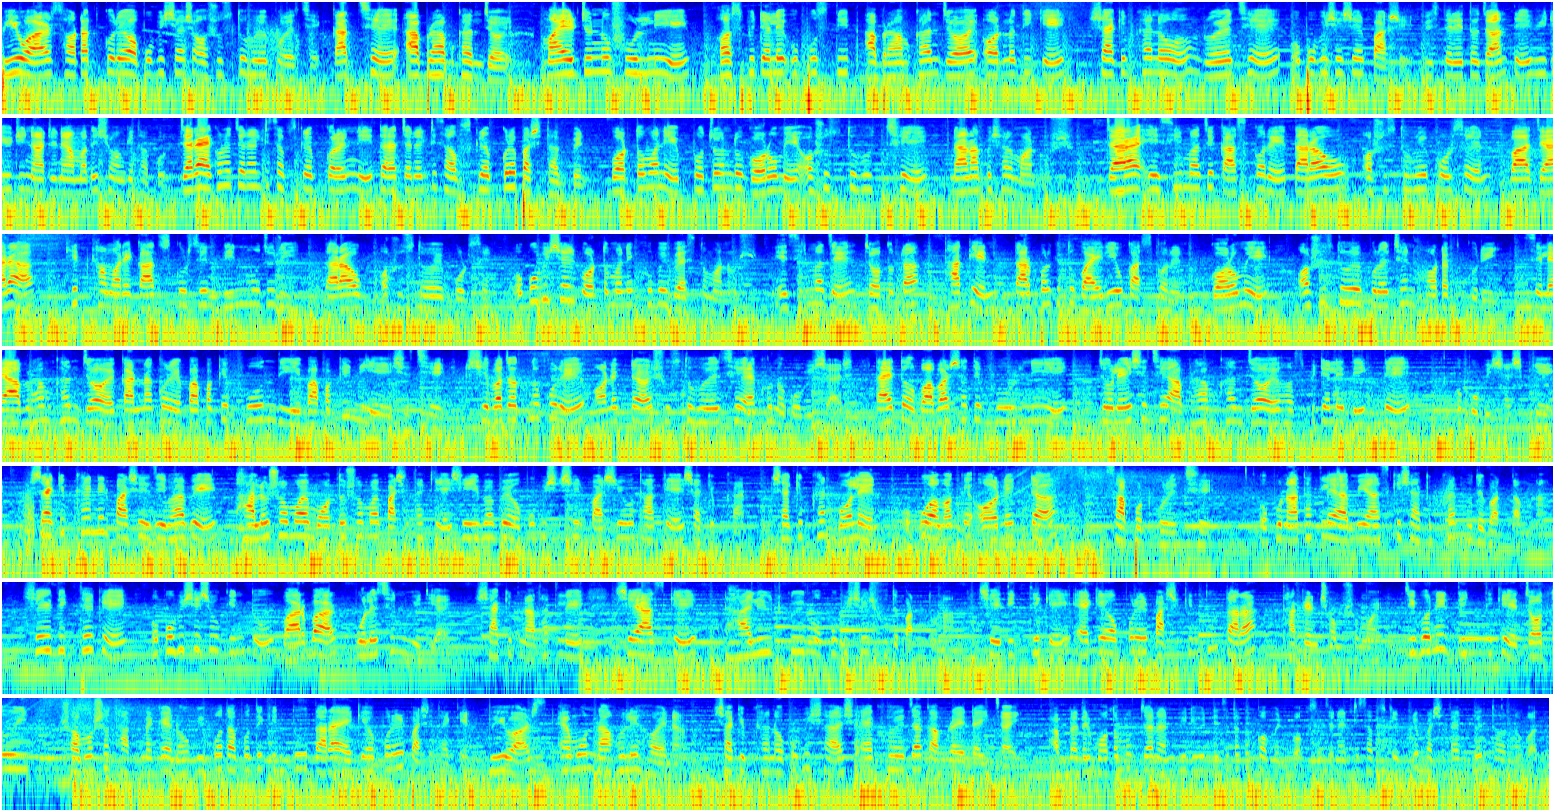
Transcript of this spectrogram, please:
Viewers, হঠাৎ করে অপবিশ্বাস অসুস্থ হয়ে পড়েছে। কাঁদছে আব্রাহাম খান জয়। মায়ের জন্য ফুল নিয়ে হসপিটালে উপস্থিত আব্রাহাম খান জয়। অন্যদিকে শাকিব খানও রয়েছে অপবিশ্বাসের পাশে। বিস্তারিত জানতে ভিডিওটি না টেনে আমাদের সঙ্গে থাকুন। যারা এখনও চ্যানেলটি সাবস্ক্রাইব করেননি, তারা চ্যানেলটি সাবস্ক্রাইব করে পাশে থাকবেন। বর্তমানে প্রচণ্ড গরমে অসুস্থ হচ্ছে নানা পেশার মানুষ। যারা এসি মাঝে কাজ করে, তারাও অসুস্থ হয়ে পড়ছেন বা যারা ক্ষেত খামারে কাজ করছেন দিনমজুরি তারাও অসুস্থ হয়ে পড়ছেন। অপবিশ্বাস বর্তমানে খুবই ব্যস্ত মানুষ। এসির মাঝে যতটা থাকেন, তারপর কিন্তু বাইরেও কাজ করেন। গরমে অসুস্থ হয়ে পড়েছেন হঠাৎ করেই। ছেলে আব্রাহাম খান জয় কান্না করে পাপাকে ফোন দিয়ে পাপাকে নিয়ে এসেছে। সেবা যত্ন করে অনেকটা সুস্থ হয়েছে এখন অপবিশ্বাস তাই তো বাবার সাথে ফুল নিয়ে চলে এসেছে আব্রাহাম খান জয় হসপিটালে দেখতে অপবিশ্বাসকে। শাকিব খানের পাশে যেভাবে ভালো সময়, মন্দ সময় পাশে থাকে, সেইভাবে অপবিশ্বাসের পাশেও থাকে শাকিব খান। শাকিব খান বলেন, অপু, আমাকে অনেকটা সাপোর্ট করেছে। অপু না থাকলে আমি আজকে সাকিব খান হতে পারতাম না। সেই দিক থেকে অপবিশ্বাসও কিন্তু বারবার বলেছেন মিডিয়ায়, সাকিব না থাকলে সে আজকে ঢালিউড কুইন অপবিশ্বাস হতে পারত না। সেই দিক থেকে একে অপরের পাশে কিন্তু তারা থাকেন সবসময়। জীবনের দিক থেকে যতই সমস্যা থাক না কেন, বিপদ আপদে কিন্তু তারা একে অপরের পাশে থাকেন। ভিউয়ার্স এমন না হলে হয় না। সাকিব খান অপবিশ্বাস, এক হয়ে যাক আমরা এটাই চাই। আপনাদের মতামত জানান ভিডিওর নিচে থাকা কমেন্ট বক্সে চ্যানেলটি সাবস্ক্রাইব করে পাশে থাকবেন। ধন্যবাদ।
